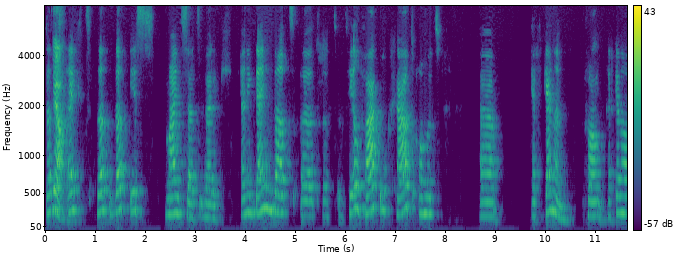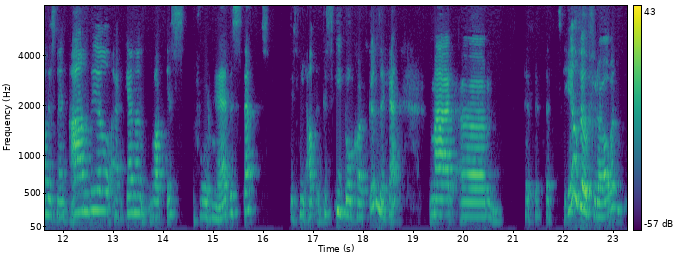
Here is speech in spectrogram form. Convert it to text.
Dat Ja. is echt, dat, dat is mindsetwerk. En ik denk dat het, het, het heel vaak ook gaat om het eh, herkennen van herkennen wat is mijn aandeel, herkennen wat is voor mij bestemd. Het is niet altijd, het is niet boekhoudkundig, hè. Maar ehm, het, het- het- heel veel vrouwen,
